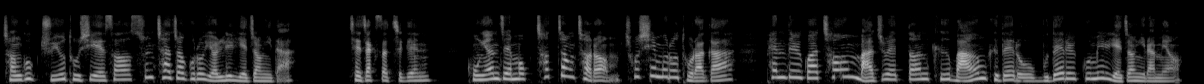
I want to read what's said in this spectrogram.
전국 주요 도시에서 순차적으로 열릴 예정이다. 제작사 측은 공연 제목 첫정처럼 초심으로 돌아가 팬들과 처음 마주했던 그 마음 그대로 무대를 꾸밀 예정이라며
